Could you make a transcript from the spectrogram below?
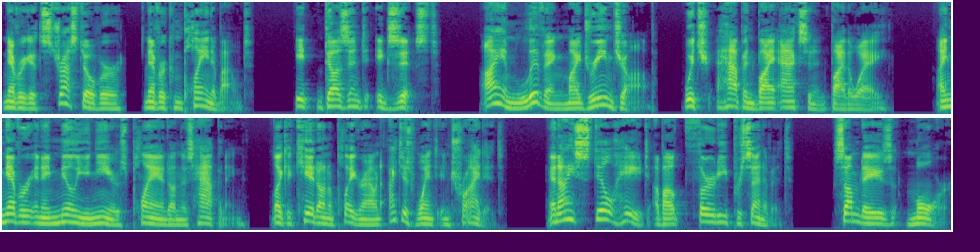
never get stressed over, never complain about. It doesn't exist. I am living my dream job, which happened by accident, by the way. I never in a million years planned on this happening. Like a kid on a playground, I just went and tried it and I still hate about 30% of it. Some days more.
